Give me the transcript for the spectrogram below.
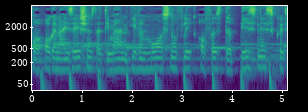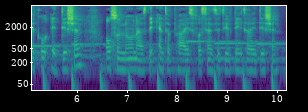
For organizations that demand even more, Snowflake offers the Business Critical Edition, also known as the Enterprise for Sensitive Data Edition.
